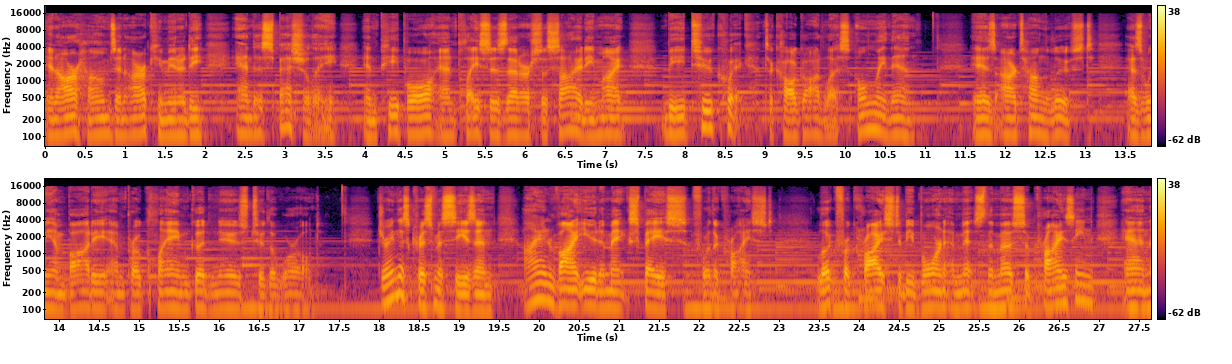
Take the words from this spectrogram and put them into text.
in our homes, in our community, and especially in people and places that our society might be too quick to call godless. Only then is our tongue loosed as we embody and proclaim good news to the world. During this Christmas season, I invite you to make space for the Christ. Look for Christ to be born amidst the most surprising and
